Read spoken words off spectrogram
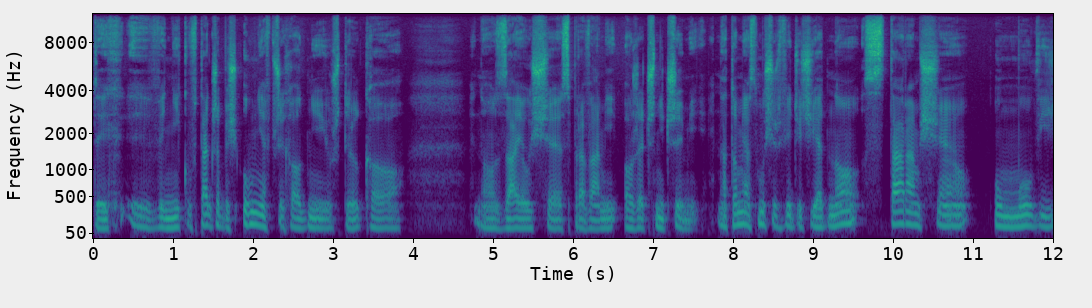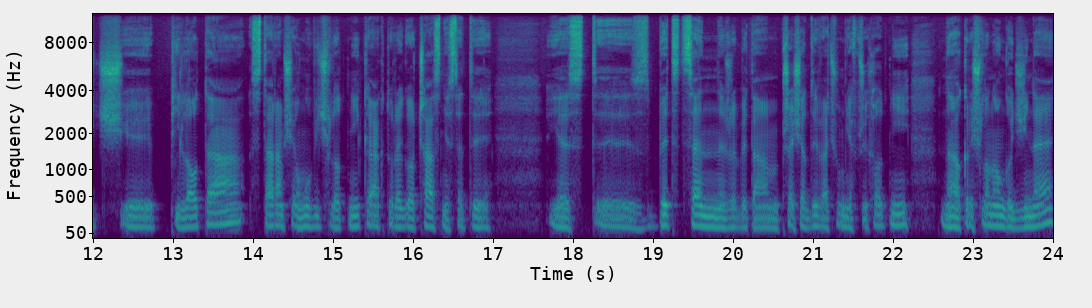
tych y, wyników, tak żebyś u mnie w przychodni już tylko no, zajął się sprawami orzeczniczymi. Natomiast musisz wiedzieć jedno, staram się umówić y, pilota, staram się umówić lotnika, którego czas niestety jest y, zbyt cenny, żeby tam przesiadywać u mnie w przychodni na określoną godzinę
